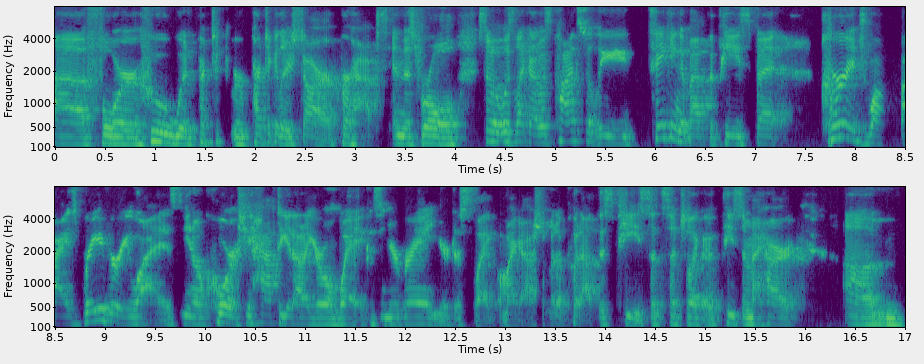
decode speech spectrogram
uh, for who would partic- particularly star, perhaps, in this role. So it was like I was constantly thinking about the piece, but courage wise, bravery wise, you know, of course, you have to get out of your own way because in your brain, you're just like, oh my gosh, I'm going to put out this piece. It's such like a piece of my heart. Um,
